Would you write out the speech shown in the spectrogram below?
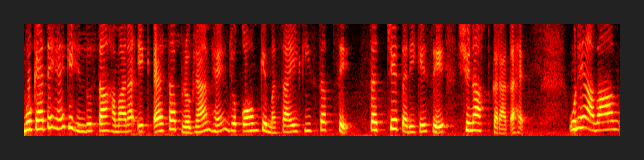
वो कहते हैं कि हिंदुस्तान हमारा एक ऐसा प्रोग्राम है जो कौम के मसाइल की सबसे सच्चे तरीके से शिनाख्त कराता है। उन्हें आवाम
